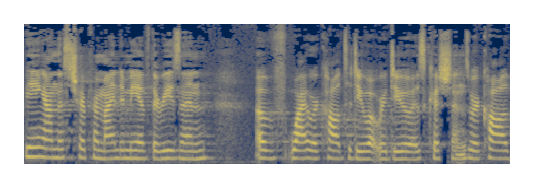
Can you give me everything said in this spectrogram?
being on this trip reminded me of the reason of why we're called to do what we do as Christians. We're called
